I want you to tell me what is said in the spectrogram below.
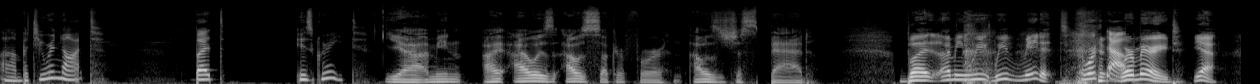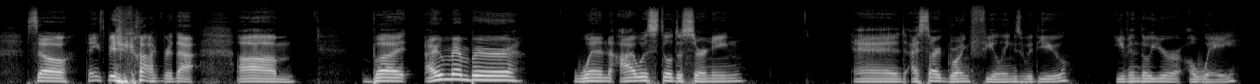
um, but you were not. But is great. Yeah, I mean, I I was I was sucker for I was just bad. But I mean, we we've made it. It worked out. We're married. Yeah. So, thanks be to God for that. Um but I remember when I was still discerning and I started growing feelings with you even though you're away.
